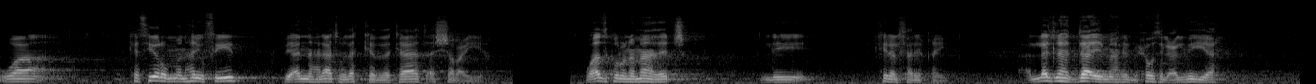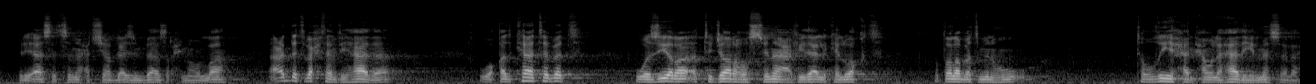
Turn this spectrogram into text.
وكثير منها يفيد بأنها لا تذكى الذكاة الشرعية. وأذكر نماذج لكلا الفريقين. اللجنة الدائمة للبحوث العلمية برئاسة سماحة الشيخ عبد العزيز بن باز رحمه الله أعدت بحثا في هذا وقد كاتبت وزير التجارة والصناعة في ذلك الوقت وطلبت منه توضيحا حول هذه المسألة.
